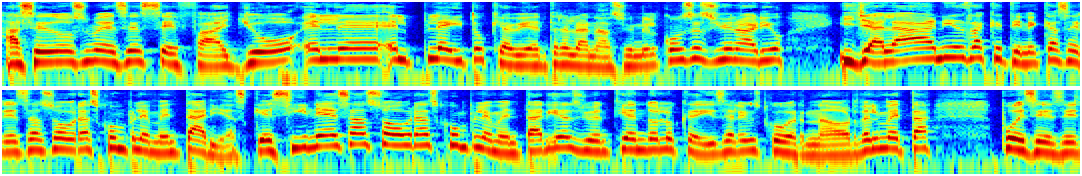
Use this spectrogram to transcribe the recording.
hace dos meses se falló el, el, pleito que había entre la nación y el concesionario y ya la ANI es la que tiene que hacer esas obras complementarias. Que sin esas obras complementarias, yo entiendo lo que dice el exgobernador del Meta, pues ese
